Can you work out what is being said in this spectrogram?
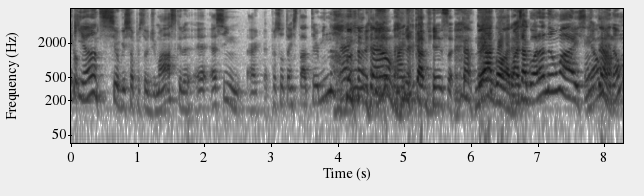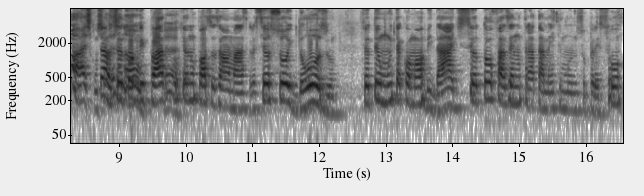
É que antes, se eu visse uma pessoa de máscara, é, é assim, a pessoa está em estado terminal é, então, na mas, minha cabeça. Então, né? E agora? Mas agora não mais, então, realmente não mais, com então, se eu tô gripado, é. porque eu não posso usar uma máscara? Se eu sou idoso, se eu tenho muita comorbidade, se eu estou fazendo um tratamento imunossupressor,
